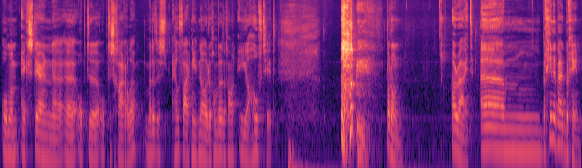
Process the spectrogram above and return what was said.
om hem extern uh, op, te, op scharrelen. Maar dat is heel vaak niet nodig, omdat het gewoon in je hoofd zit. Pardon. Alright. Um, beginnen bij het begin.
